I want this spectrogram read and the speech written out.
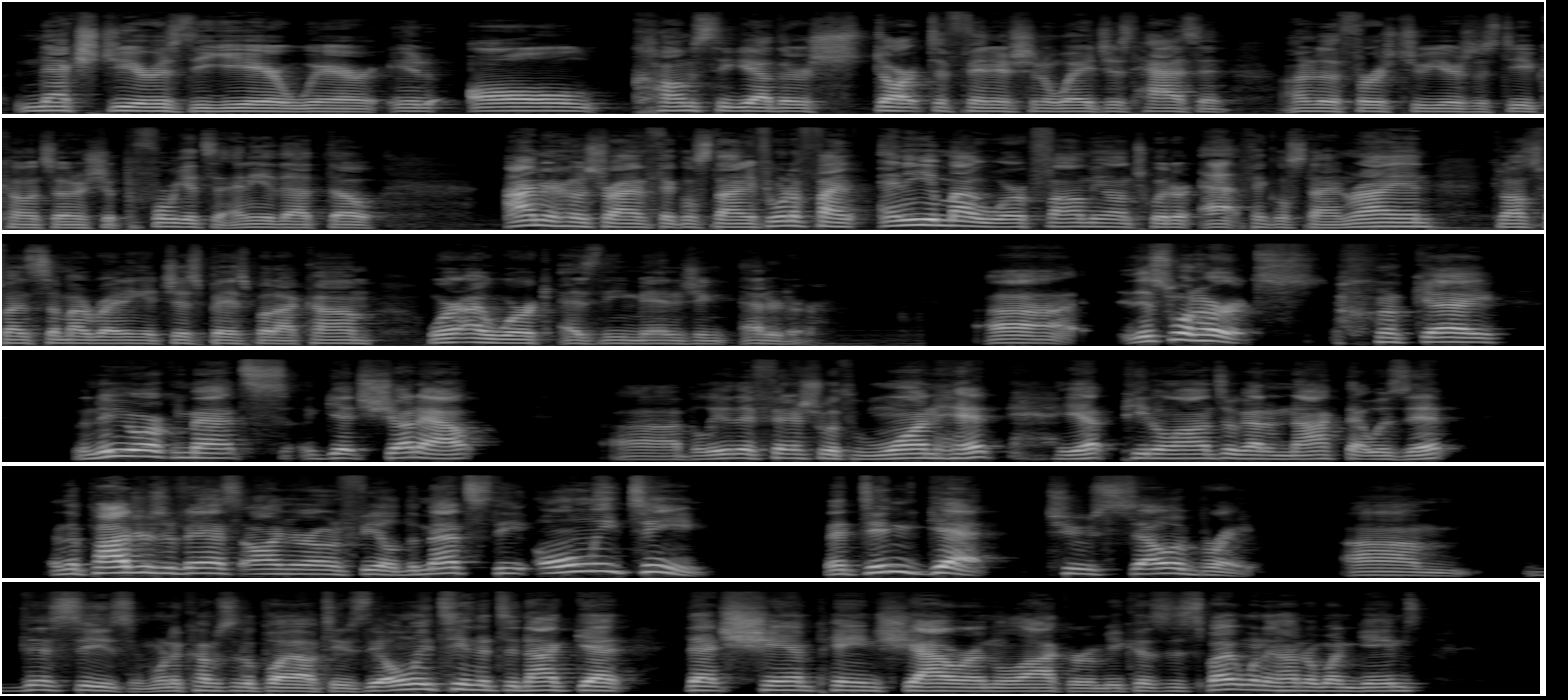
next year is the year where it all comes together start to finish in a way it just hasn't under the first two years of Steve Cohen's ownership. Before we get to any of that though, I'm your host Ryan Finkelstein. If you want to find any of my work, follow me on Twitter at Finkelstein Ryan. You can also find some of my writing at justbaseball.com where I work as the managing editor. Uh, this one hurts. Okay. The New York Mets get shut out uh, I believe they finished with one hit. Yep, Pete Alonso got a knock. That was it. And the Padres advanced on your own field. The Mets, the only team that didn't get to celebrate um, this season when it comes to the playoff teams, the only team that did not get that champagne shower in the locker room because despite winning 101 games,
